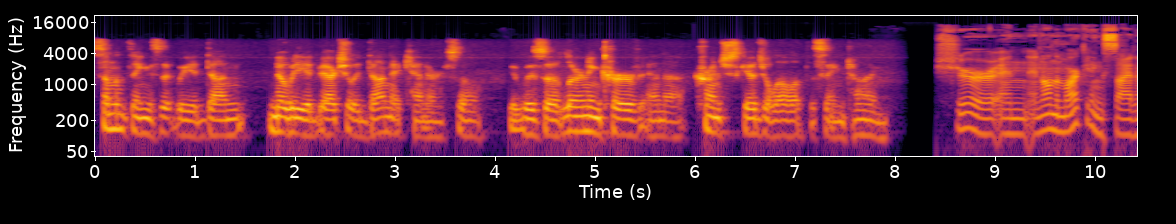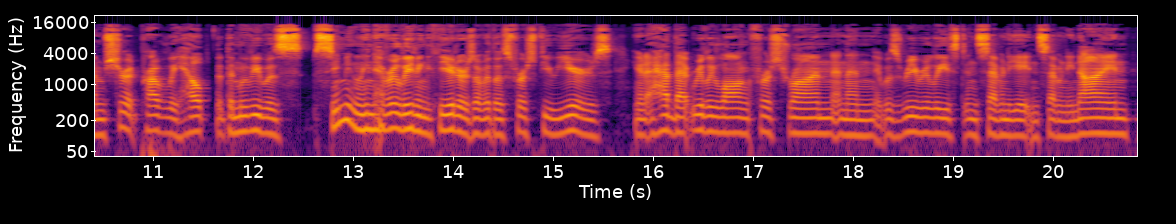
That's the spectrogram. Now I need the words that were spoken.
some of the things that we had done, nobody had actually done at Kenner. So it was a learning curve and a crunch schedule all at the same time. Sure, and, and on the marketing side, I'm sure it probably helped that the movie was seemingly never leaving theaters over those first few years. You know, it had that really long first run, and then it was re released in 78 and 79.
